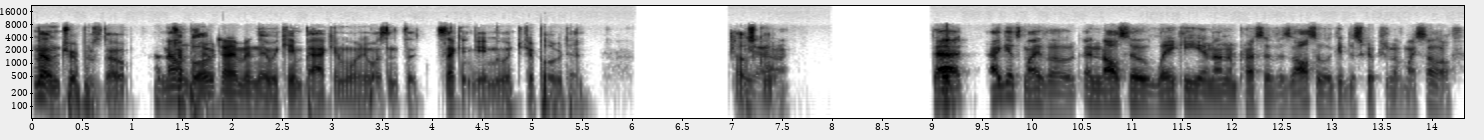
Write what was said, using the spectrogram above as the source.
Mountain trip was dope. mountain triple trip- overtime, and then we came back and won. It wasn't the second game we went to triple overtime. That was cool. Yeah. That that gets my vote, and also lanky and unimpressive is also a good description of myself.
